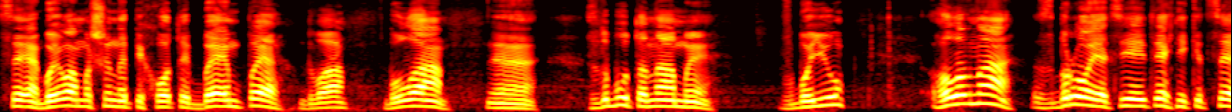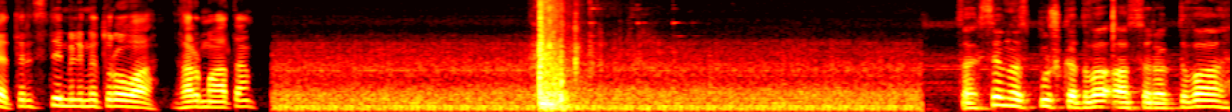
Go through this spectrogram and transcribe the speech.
Це бойова машина піхоти БМП-2. Була е, здобута нами в бою. Головна зброя цієї техніки це 30-мм гармата. Так, це в нас пушка 2А42,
